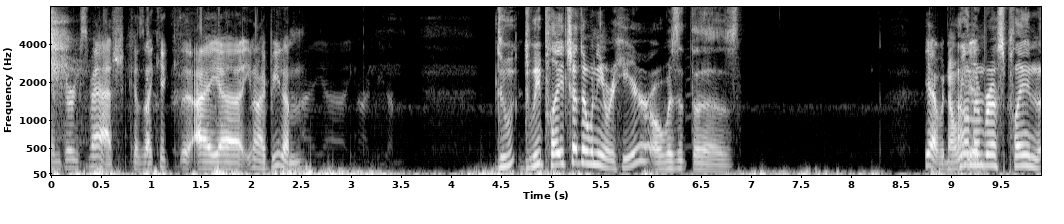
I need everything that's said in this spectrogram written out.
in, during Smash because I kicked the, I uh, you know I beat him. Do do we play each other when you were here, or was it the? Yeah, we, I don't did. remember us playing.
